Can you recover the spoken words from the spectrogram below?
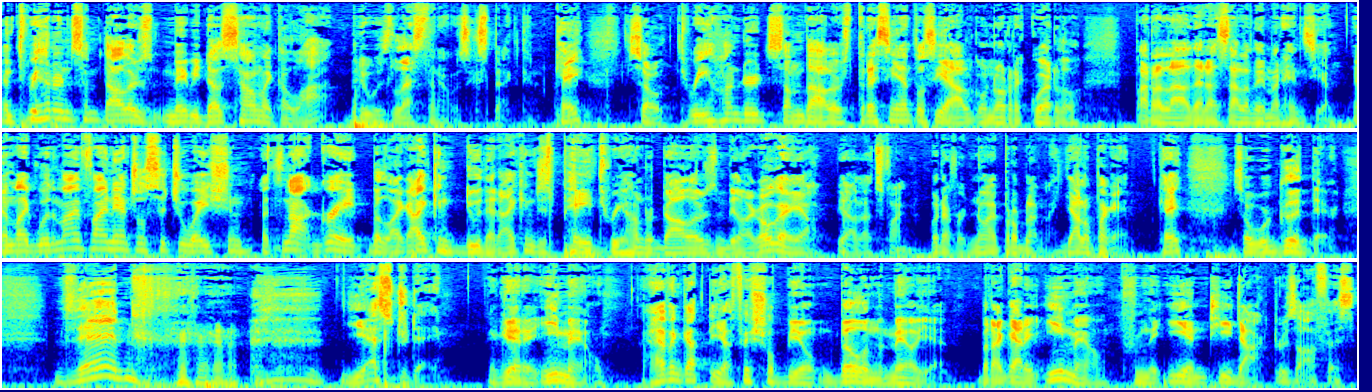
And 300 and some dollars maybe does sound like a lot, but it was less than I was expecting. Okay. So 300 some dollars, 300 y algo, no recuerdo, para la de la sala de emergencia. And like with my financial situation, it's not great, but like I can do that. I can just pay $300 and be like, okay, yeah, yeah, that's fine. Whatever. No hay problema. Ya lo pagué. Okay. So we're good there. Then, yesterday, I get an email. I haven't got the official bill, bill in the mail yet, but I got an email from the ENT doctor's office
